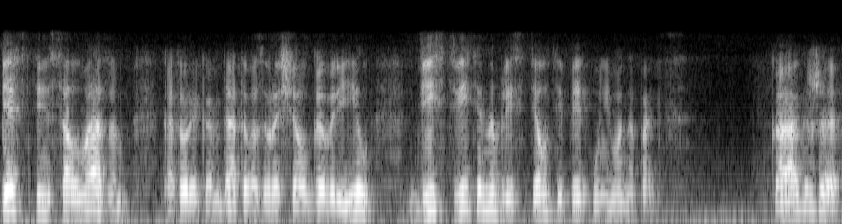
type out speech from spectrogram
Перстень с алмазом, который когда-то возвращал Гавриил, действительно блестел теперь у него на пальце. Как же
